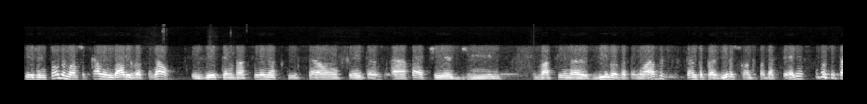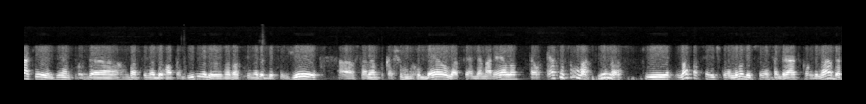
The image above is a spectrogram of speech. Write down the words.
seja em todo o nosso calendário vacinal. Existem vacinas que são feitas a partir de vacinas vivas atenuadas, tanto para vírus quanto para bactérias. vou citar aqui o exemplo da vacina do rotavírus, a vacina da BCG, a sarampo, cachumbo, rubéola, a febre amarela. Então, essas são vacinas que, no paciente com imunodeficiência grave combinada,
